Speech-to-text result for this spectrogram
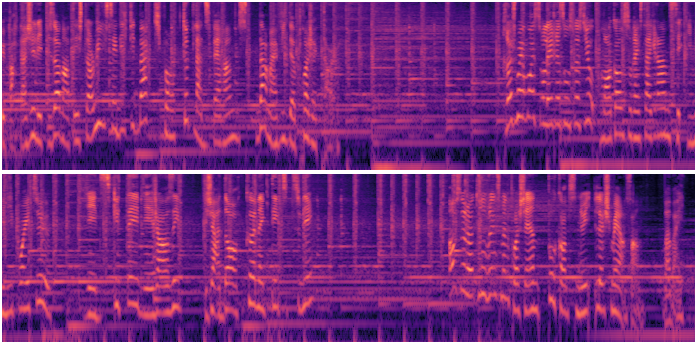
Peux partager l'épisode dans tes stories, c'est des feedbacks qui font toute la différence dans ma vie de projecteur. Rejoins-moi sur les réseaux sociaux. Mon compte sur Instagram, c'est Emily Pointure. Viens discuter, viens jaser. J'adore connecter, tu te souviens? On se retrouve la semaine prochaine pour continuer le chemin ensemble. Bye bye.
